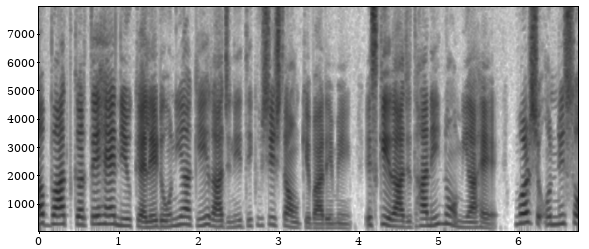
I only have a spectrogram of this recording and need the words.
अब बात करते हैं न्यू कैलेडोनिया की राजनीतिक विशेषताओं के बारे में। इसकी राजधानी नोमिया है। वर्ष उन्नीस सौ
